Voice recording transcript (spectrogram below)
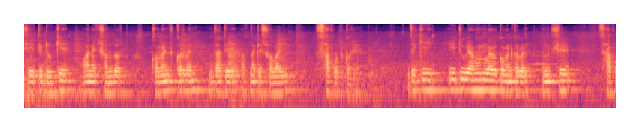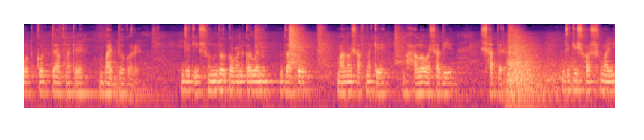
সেইতে ঢুকে অনেক সুন্দর কমেন্ট করবেন যাতে আপনাকে সবাই সাপোর্ট করে। যে কি ইউটিউবে এমনভাবে কমেন্ট করবেন সে সাপোর্ট করতে আপনাকে বাধ্য করে। যে কি সুন্দর কমেন্ট করবেন যাতে মানুষ আপনাকে ভালোবাসা দিয়ে সাথে রাখে। যে কি সবসময়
